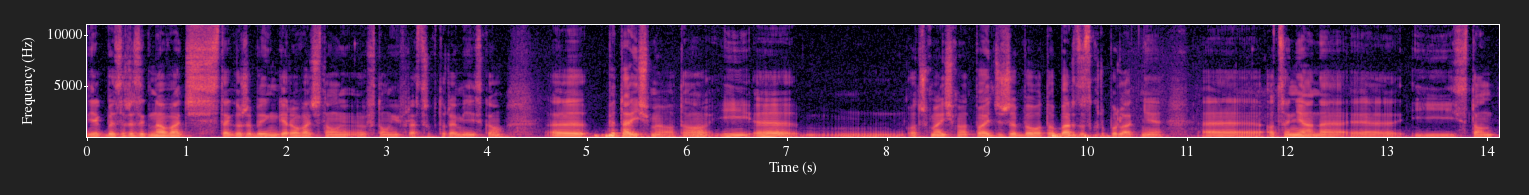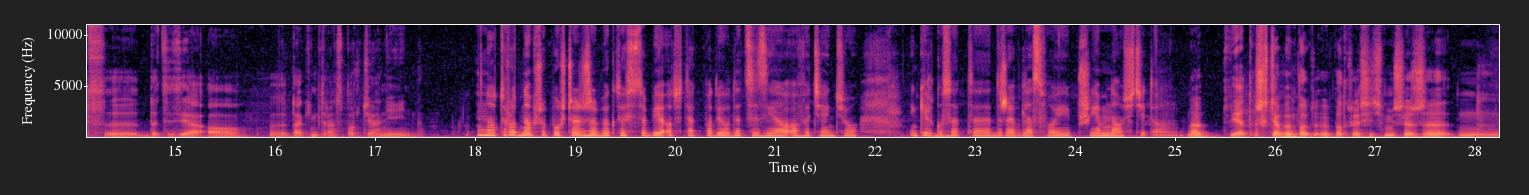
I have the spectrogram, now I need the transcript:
jakby zrezygnować z tego, żeby ingerować tą, w tą infrastrukturę miejską. E, pytaliśmy o to i e, otrzymaliśmy odpowiedź, że było to bardzo skrupulatnie e, oceniane e, i stąd e, decyzja o takim transporcie, a nie innym. No trudno przypuszczać, żeby ktoś sobie od tak podjął decyzję o wycięciu kilkuset e, drzew dla swojej przyjemności. To No, ja też chciałbym pod- podkreślić, myślę, że mm,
